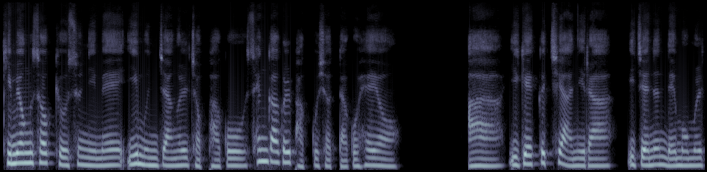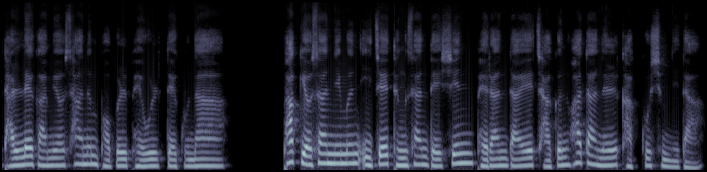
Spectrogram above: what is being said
김영석 교수님의 이 문장을 접하고 생각을 바꾸셨다고 해요. 아, 이게 끝이 아니라 이제는 내 몸을 달래가며 사는 법을 배울 때구나. 박 여사님은 이제 등산 대신 베란다에 작은 화단을 가꾸십니다.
